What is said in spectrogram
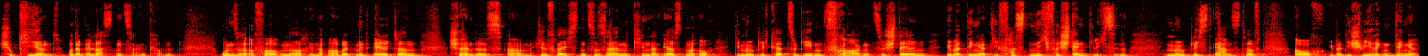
schockierend oder belastend sein kann. Unserer Erfahrung nach in der Arbeit mit Eltern scheint es am hilfreichsten zu sein, Kindern erstmal auch die Möglichkeit zu geben, Fragen zu stellen über Dinge, die fast nicht verständlich sind möglichst ernsthaft auch über die schwierigen Dinge,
